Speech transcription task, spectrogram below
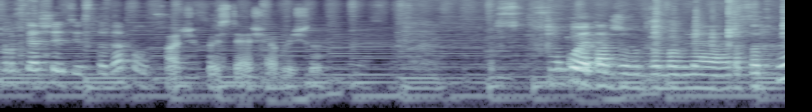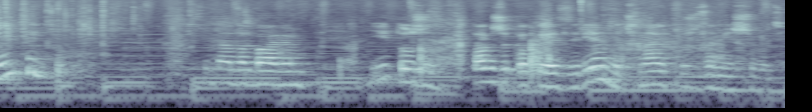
Хрустящее тесто, да, получается? Очень хрустящие обычно. С мукой я также вот добавляю разрыхлитель. Сюда добавим. И тоже, так же, как и озере, начинаю тоже замешивать.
